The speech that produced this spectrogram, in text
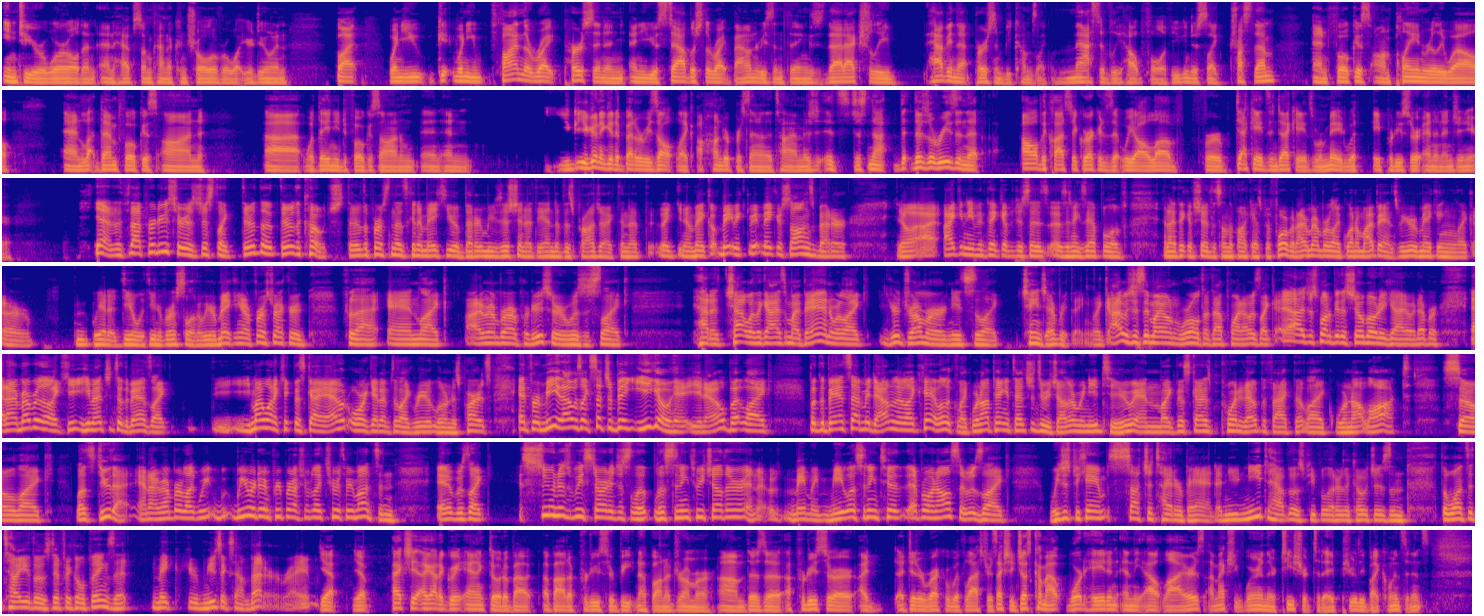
into your world and and have some kind of control over what you're doing, but when you get when you find the right person and, and you establish the right boundaries and things, that actually having that person becomes like massively helpful. If you can just like trust them and focus on playing really well and let them focus on uh, what they need to focus on and and you, are going to get a better result like 100% of the time. It's, it's just not th- there's a reason that all the classic records that we all love for decades and decades were made with a producer and an engineer yeah, that producer is just like they're the they're the coach. They're the person that's going to make you a better musician at the end of this project, and at, like you know make, make make your songs better. You know, I, I can even think of just as, as an example of, and I think I've shared this on the podcast before, but I remember like one of my bands, we were making like our we had a deal with Universal, and we were making our first record for that, and like I remember our producer was just like had a chat with the guys in my band, and we're like, your drummer needs to like change everything. Like I was just in my own world at that point. I was like, yeah, I just want to be the showboaty guy or whatever. And I remember that like he, he mentioned to the bands like you might want to kick this guy out or get him to like relearn his parts. And for me, that was like such a big ego hit, you know. But like, but the band sat me down and they're like, "Hey, look, like we're not paying attention to each other. We need to." And like this guy's pointed out the fact that like we're not locked. So like let's do that. And I remember like we we were doing pre-production for like two or three months, and and it was like as soon as we started just li- listening to each other, and uh, mainly me listening to everyone else, it was like we just became such a tighter band. And you need to have those people that are the coaches and the ones that tell you those difficult things that make your music sound better, right? Yep, yep. Actually, I got a great anecdote about about a producer beating up on a drummer. Um, there's a, a, producer I, I did a record with last year. It's actually just come out. Ward Hayden and the Outliers. I'm actually wearing their T-shirt today purely by coincidence.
